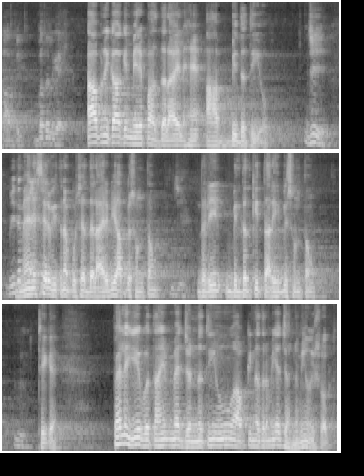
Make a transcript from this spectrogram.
आप भी बदल गए। आपने कहा कि मेरे पास दलाइल हैं आप बिदती हो। जी बिदत मैंने सिर्फ़ इतना पूछा दलाइल भी आपके सुनता हूँ। दलील बिदत की तारीफ़ भी सुनता हूँ। हम्म। ठीक है? पहले ये बताएँ मैं जन्नती हूँ आपकी नज़र में या जहन्नमी हूँ इस वक्त?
